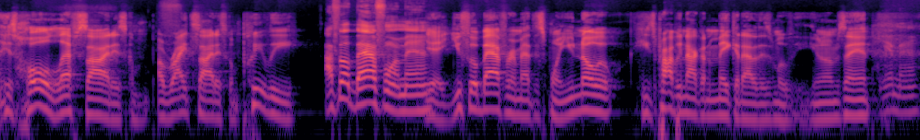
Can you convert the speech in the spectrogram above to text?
his whole left side is a right side is completely. I felt bad for him, man. Yeah, you feel bad for him at this point. You know he's probably not going to make it out of this movie. You know what I'm saying? Yeah, man.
